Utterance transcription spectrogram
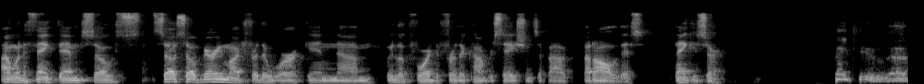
I want to thank them so, so, so very much for the work. And um, we look forward to further conversations about, about all of this. Thank you, sir. Thank you. Uh,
